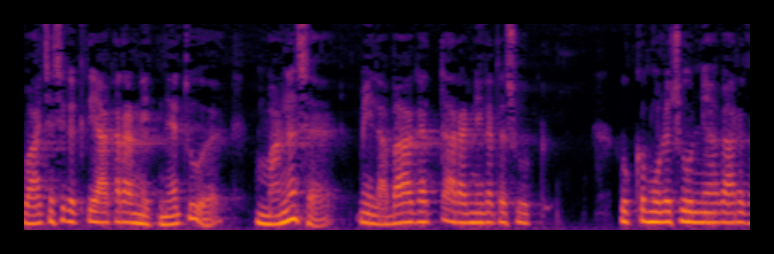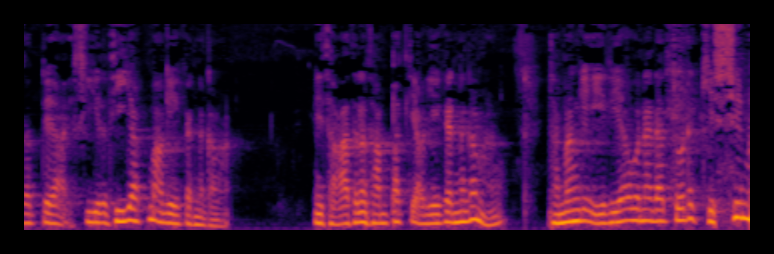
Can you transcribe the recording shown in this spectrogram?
වාචසික ක්‍රියා කරන්නෙත් නැතුව, මනස මේ ලබාගත් අරණ්‍යගත රුක්ක මූල ශූන්‍යාකාර தත්වය 100%ක්ම අගය කරන ගමන්. මේ සාසන සම්පත්‍ය අගය කරන ගමන් තමන්ගේ ඉරියව්ව නඩත්තුවට කිසිම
